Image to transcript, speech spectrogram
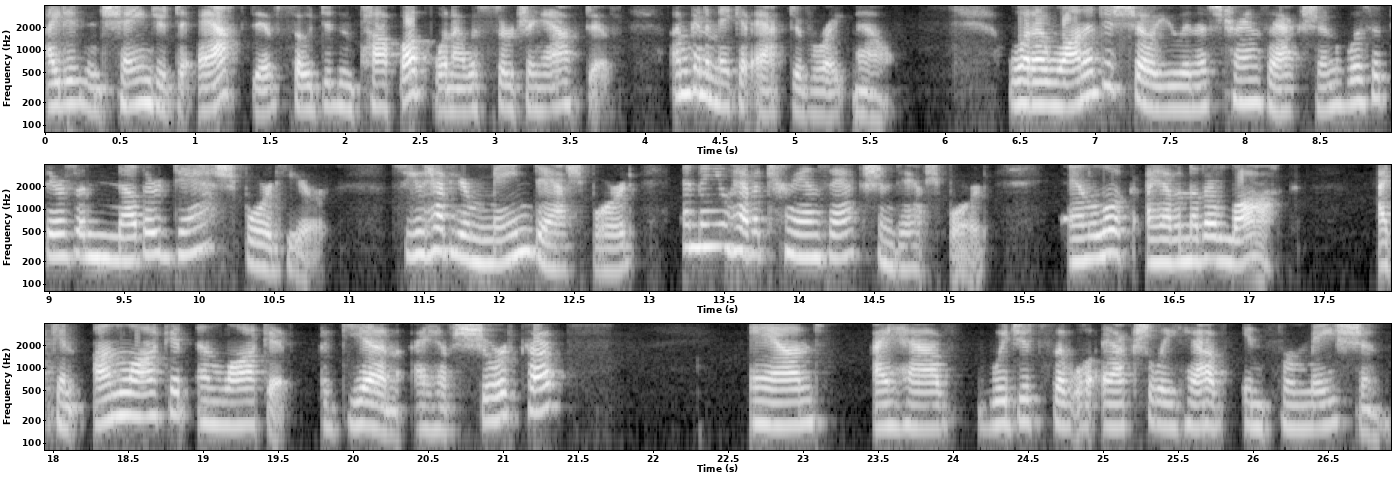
I didn't change it to active, so it didn't pop up when I was searching active. I'm going to make it active right now. What I wanted to show you in this transaction was that there's another dashboard here. So you have your main dashboard, and then you have a transaction dashboard. And look, I have another lock. I can unlock it and lock it. Again, I have shortcuts, and I have widgets that will actually have information.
